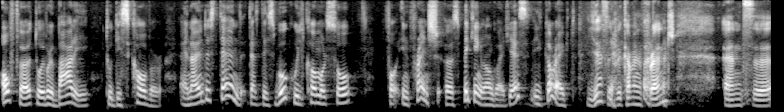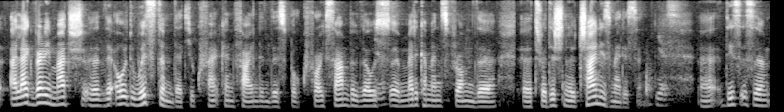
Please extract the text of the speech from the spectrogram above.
offer to everybody to discover. And I understand that this book will come also for in French uh, speaking language. Yes, is correct. Yes, it will come in French. And uh, I like very much uh, the old wisdom that you can find in this book. For example, those Yes. uh, medicaments from the uh, traditional Chinese medicine. Yes. Uh, this is a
